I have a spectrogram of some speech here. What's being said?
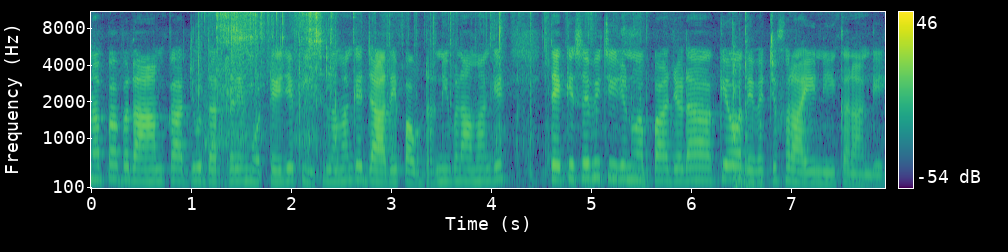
ਹੁਣ ਆਪਾਂ ਬਦਾਮ, ਕਾਜੂ, ਦਰਦਰੇ ਮੋਟੇ ਜੇ ਪੀਸ ਲਵਾਂਗੇ, ਜ਼ਿਆਦਾ ਪਾਊਡਰ ਨਹੀਂ ਬਣਾਵਾਂਗੇ ਤੇ ਕਿਸੇ ਵੀ ਚੀਜ਼ ਨੂੰ ਆਪਾਂ ਜਿਹੜਾ ਘਿਓ ਦੇ ਵਿੱਚ ਫਰਾਈ ਨਹੀਂ ਕਰਾਂਗੇ।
